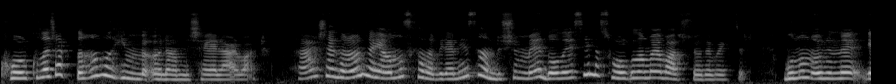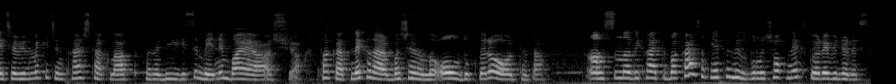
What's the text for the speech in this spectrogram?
korkulacak daha mühim ve önemli şeyler var. Her şeyden önce yalnız kalabilen insan düşünmeye dolayısıyla sorgulamaya başlıyor demektir. Bunun önüne geçebilmek için kaç takla attıkları bilgisi beni bayağı aşıyor. Fakat ne kadar başarılı oldukları ortada. Aslında dikkatli bakarsak hepimiz bunu çok net görebiliriz.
